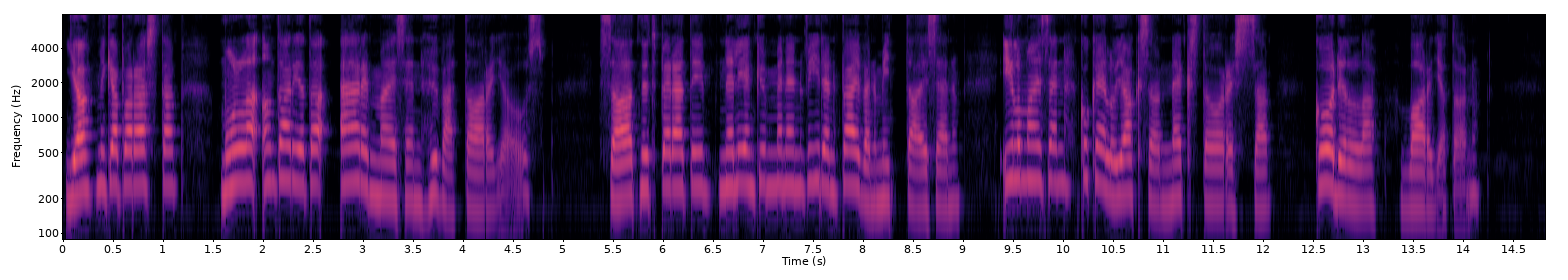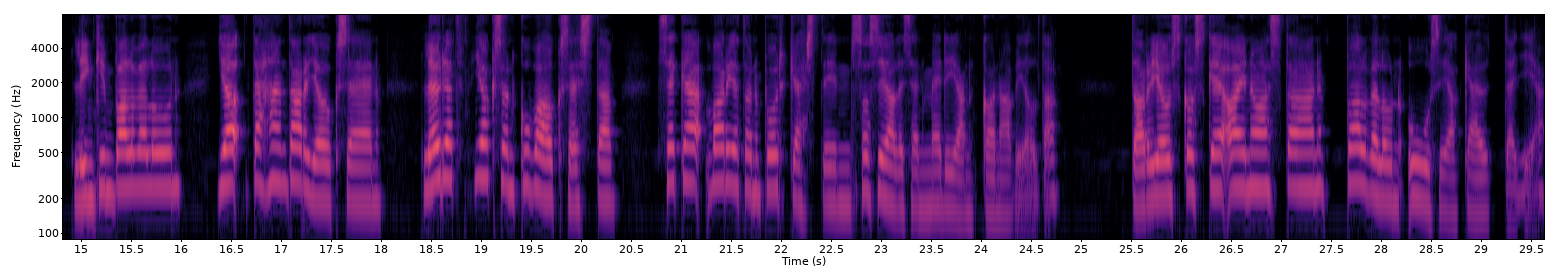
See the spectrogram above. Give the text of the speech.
Ja mikä parasta, mulla on tarjota äärimmäisen hyvä tarjous – Saat nyt peräti 45 päivän mittaisen ilmaisen kokeilujakson Nextorissa koodilla varjoton. Linkin palveluun ja tähän tarjoukseen löydät jakson kuvauksesta sekä Varjoton podcastin sosiaalisen median kanavilta. Tarjous koskee ainoastaan palvelun uusia käyttäjiä.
